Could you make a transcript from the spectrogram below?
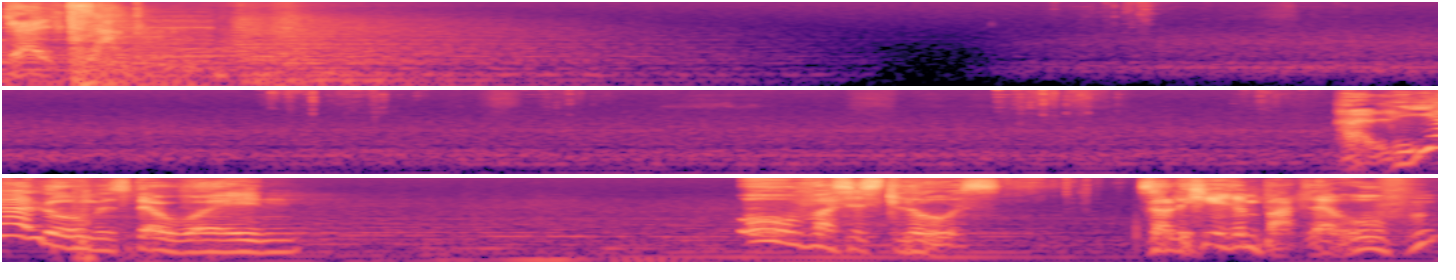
Geldsack. Hallihallo, Mr. Wayne. Oh, was ist los? Soll ich Ihren Butler rufen?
